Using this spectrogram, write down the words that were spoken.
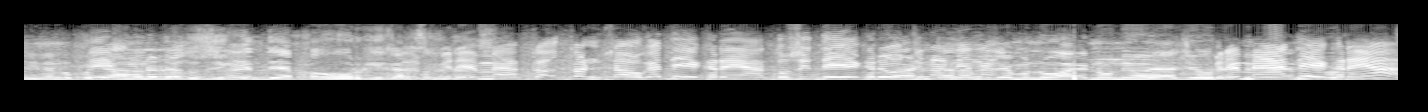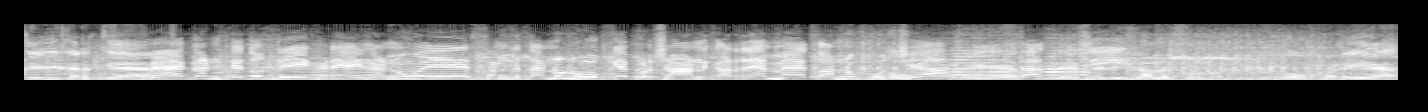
ਇਹਨਾਂ ਨੂੰ ਇਹ ਭਜਾ ਦਿੰਦੇ ਤੁਸੀਂ ਕਹਿੰਦੇ ਆਪਾਂ ਹੋਰ ਕੀ ਕਰ ਸਕਦੇ ਵੀਰੇ ਮੈਂ ਘ- ਘੰਟਾ ਹੋ ਗਿਆ ਦੇਖ ਰਹੇ ਆ। ਤੁਸੀਂ ਦੇਖ ਰਹੇ ਹੋ ਜਨਾਨੀਆਂ ਵੀਰੇ ਮੈਨੂੰ ਆਏ ਨੂੰ ਨਹੀਂ ਹੋਇਆ ਜੇ ਵੀਰੇ ਮੈਂ ਦੇਖ ਰਿਹਾ ਚੇਂਜ ਕਰਕੇ ਆਇਆ ਮੈਂ ਘੰਟੇ ਤੋਂ ਦੇਖ ਰਿਹਾ ਇਹਨਾਂ ਨੂੰ ਇਹ ਸੰਗਤਾਂ ਨੂੰ ਰੋਕ ਕੇ ਪਰੇਸ਼ਾਨ ਕਰ ਰਿਹਾ। ਮੈਂ ਤੁਹਾਨੂੰ ਪੁੱਛਿਆ ਤਾਂ ਤੁਸੀਂ ਮੇਰੀ ਗੱਲ ਸੁਣ। ਉਹ ਖੜੇ ਆ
